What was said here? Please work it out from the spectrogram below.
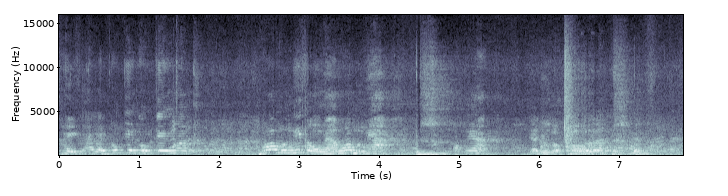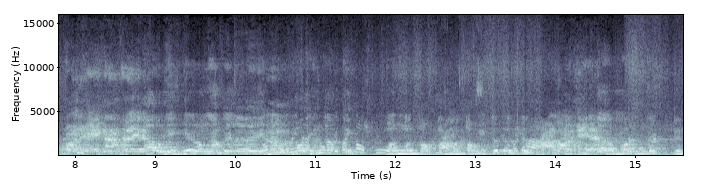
ใครอะไรก้มเจงก้มเจงวะพ่อมึงนี่ส่งนะพ่อมึงเนี่ยท็อกเนี่ยอย่ายุ่งกับพ่อเลย พ่อแหกลางทะเล เอ้าเหวี่ยงเหี้ยลงน้ำไปเลยเออ พ่อฉันก็เอ้ยมันมันตอกปลามันตอกไงตึ๊บตึ๊บตึ๊บตาต่อยแหเออพ่อฉันก็ดึง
